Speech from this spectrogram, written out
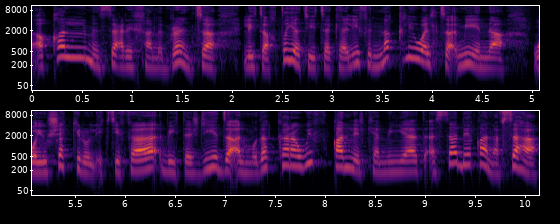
أقل من سعر خام برنت لتغطية تكاليف النقل والتأمين ويشكل الاكتفاء بتجديد المذكرة وفقا للكميات السابقة نفسها.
